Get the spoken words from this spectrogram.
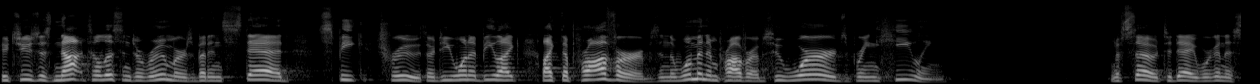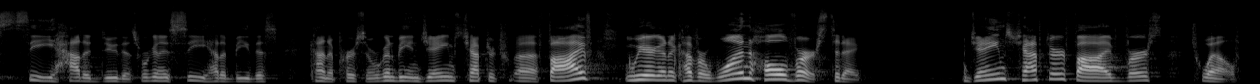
who chooses not to listen to rumors but instead speak truth? Or do you want to be like, like the Proverbs and the woman in Proverbs who words bring healing? If so, today we're going to see how to do this. We're going to see how to be this kind of person. We're going to be in James chapter uh, 5, and we are going to cover one whole verse today. James chapter 5, verse 12.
